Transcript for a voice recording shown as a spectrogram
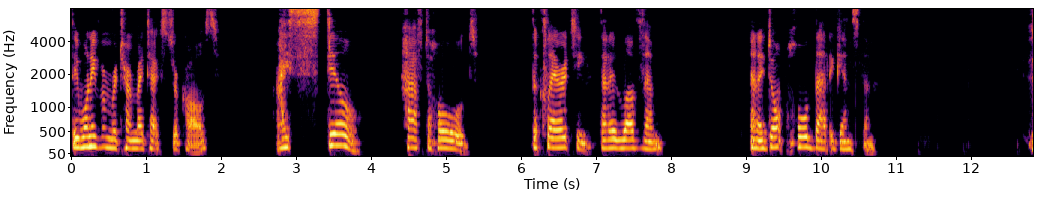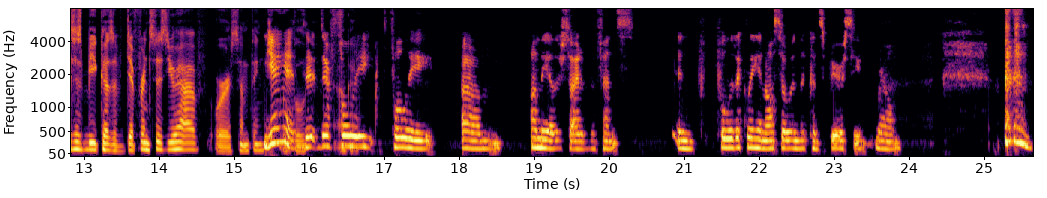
They won't even return my texts or calls. I still have to hold the clarity that I love them and I don't hold that against them. This is this because of differences you have or something? Yeah, yeah. They're, they're fully, okay. fully um, on the other side of the fence in politically and also in the conspiracy realm.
